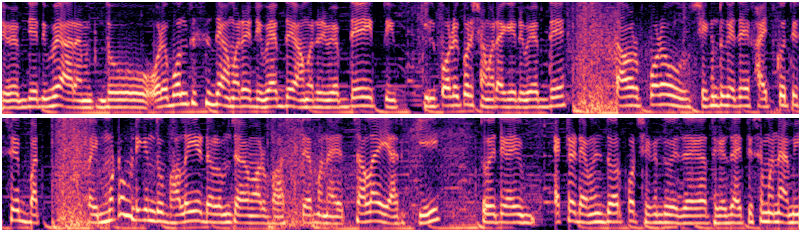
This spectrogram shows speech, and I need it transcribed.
রিভাইভ দিয়ে দিবে। আর আমি কিন্তু ওরে বলতেছি যে, আমার রিভাইভ দে, আমার রিভাইভ দে, তুই কিল পরে করিস, আমার আগে রিভাইভ দে। তারপরেও সে কিন্তু এই জায়গায় ফাইট করতেছে বাট ভাই মোটামুটি কিন্তু ভালোই ডলম চায় আমার ভাসতে মানে চালাই আর কি। তো এই জায়গায় একটা ড্যামেজ দেওয়ার পর সে কিন্তু ওই জায়গা থেকে যাইতেছে মানে আমি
